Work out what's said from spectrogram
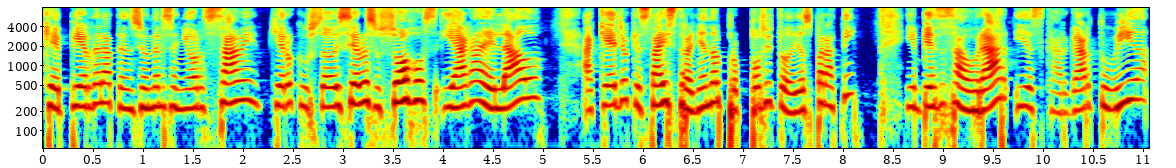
que pierde la atención del Señor, sabe, quiero que usted hoy cierre sus ojos y haga de lado aquello que está distrayendo el propósito de Dios para ti y empieces a orar y descargar tu vida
